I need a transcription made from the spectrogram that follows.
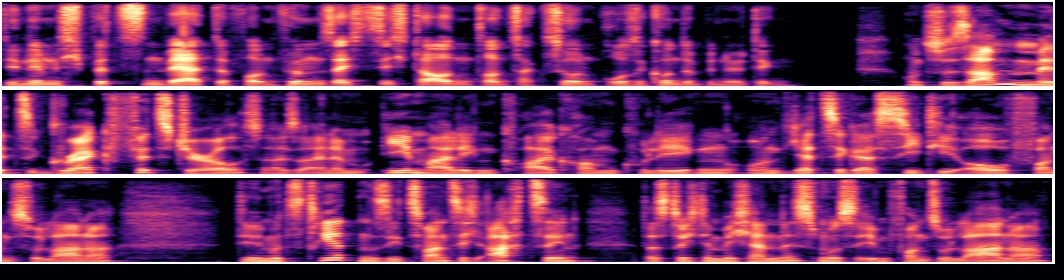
die nämlich Spitzenwerte von 65.000 Transaktionen pro Sekunde benötigen. Und zusammen mit Greg Fitzgerald, also einem ehemaligen Qualcomm-Kollegen und jetziger CTO von Solana, demonstrierten sie 2018, dass durch den Mechanismus eben von Solana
